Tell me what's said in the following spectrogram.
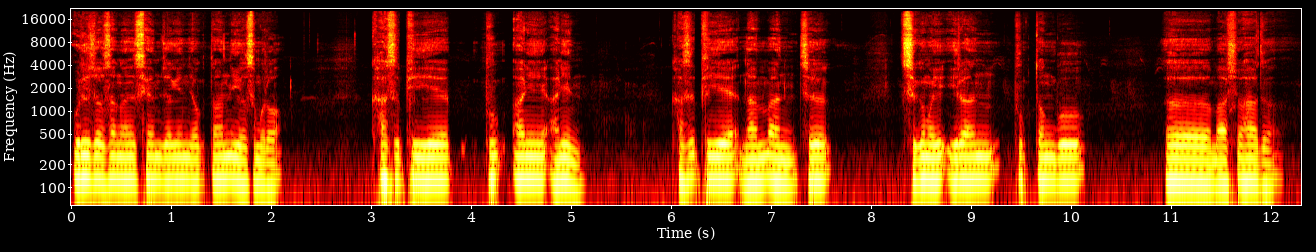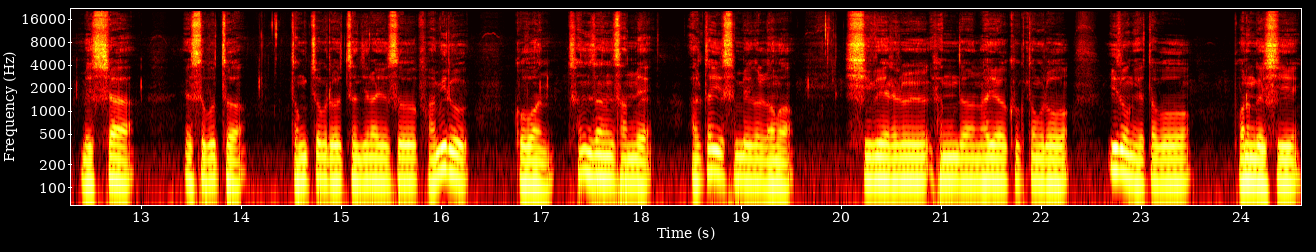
우리 조상은 셈적인 역단이었으므로 카스피의 북안이 아닌 카스피의 남안 즉 지금의 이란 북동부 어, 마슈하드 메샤에서부터 동쪽으로 전진하여서 파미르 고원 천산산맥 알타이 산맥을 넘어 시베리아를 횡단하여 극동으로 이동했다고 보는 것이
